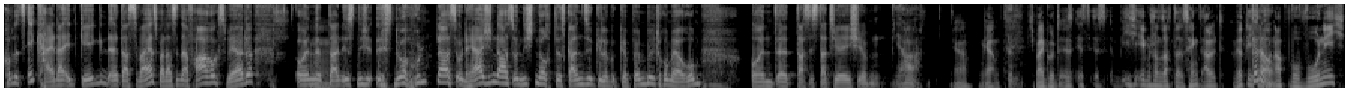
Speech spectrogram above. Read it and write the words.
kommt uns eh keiner entgegen, äh, das weiß man, das sind Erfahrungswerte. Und mhm. dann ist, nicht, ist nur Hundnass und Herrchennass und nicht noch das ganze Gebümpel drumherum. Und äh, das ist natürlich, ähm, ja, ja, ja. Ich meine, gut, es, es, es, wie ich eben schon sagte, es hängt halt wirklich genau. davon ab, wo wohne ich,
